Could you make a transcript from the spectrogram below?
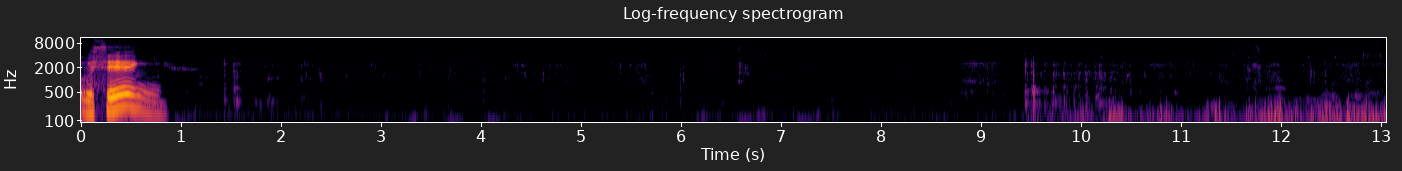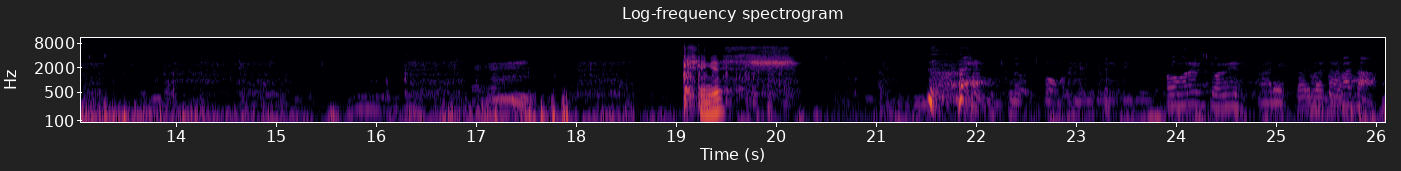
Using. Chingish. Orang ini cari. Bahasa.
